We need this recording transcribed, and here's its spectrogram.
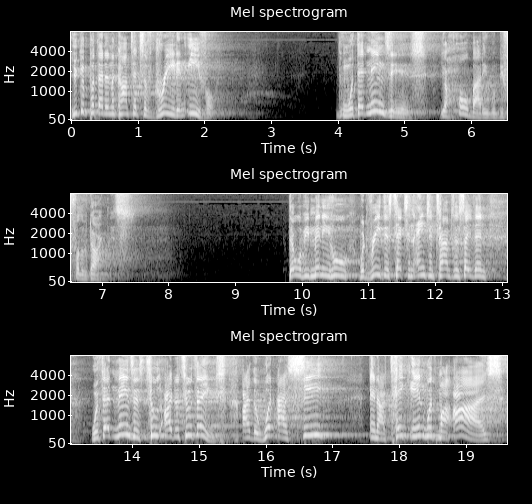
you can put that in the context of greed and evil. Then what that means is your whole body will be full of darkness. There will be many who would read this text in ancient times and say, then, what that means is two, either two things either what I see and I take in with my eyes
